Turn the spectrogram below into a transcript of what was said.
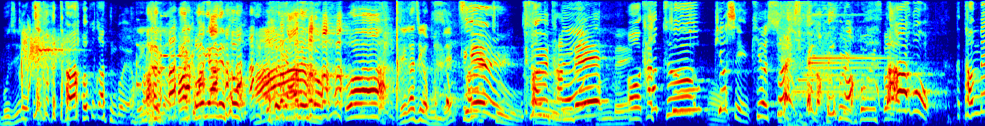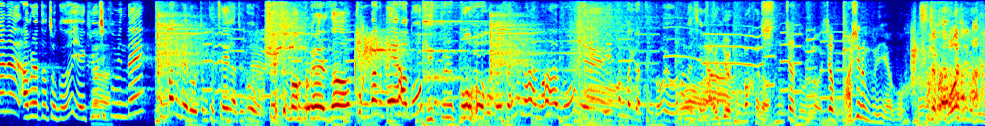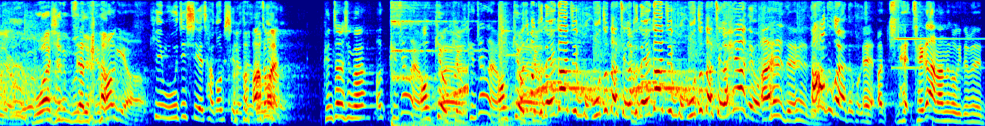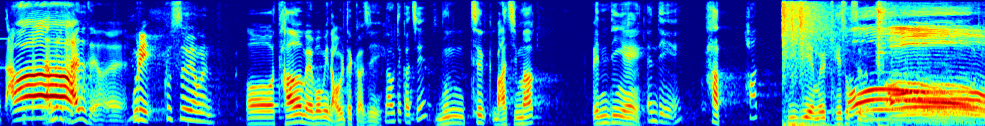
뭐지? 제가 다 하고 가는 거예요. 아 거기 안에서 거기 안에서 와. 네 가지가 뭔데? 그게 술, 담배, 담배. 어, 타투, 피어싱. 피어싱. 거기서 다 하고 그 담배는 아무래도 조금 예, 기호식품인데 공방대로 좀 대체해가지고 술 먹으면서 공방대 하고 귀 뚫고. 그래서 해는 한번 하고 예, 이 판박이 같은 거 이거 하면 재밌어요. 아이디어 신박하다. 진짜 놀라. 진짜 뭐 하시는 분이냐고. 진짜 뭐 하시는 분이냐고요? 뭐 하시는 진짜 분이야? 대박이야. 김우지 씨의 작업실에서 아 정말 괜찮으신가요? 아 괜찮아요. 오케이 오케이. 괜찮아요. 오케이 오케이. 하지만 그네 가지 모두 다 제가 그 네 가지 모두 다 제가 해야 돼요. 아 해도 돼 해도 돼. 다 하고 가야 돼 거기서. 네, 아, 제, 제가 안 하는 거기 때문에 나, 아. 남들은 다 해도 돼요. 예. 우리 쿠스 형은 어 다음 앨범이 나올 때까지 나올 때까지 문특 마지막 엔딩에 엔딩 핫 핫. BGM을 계속 쓰는.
